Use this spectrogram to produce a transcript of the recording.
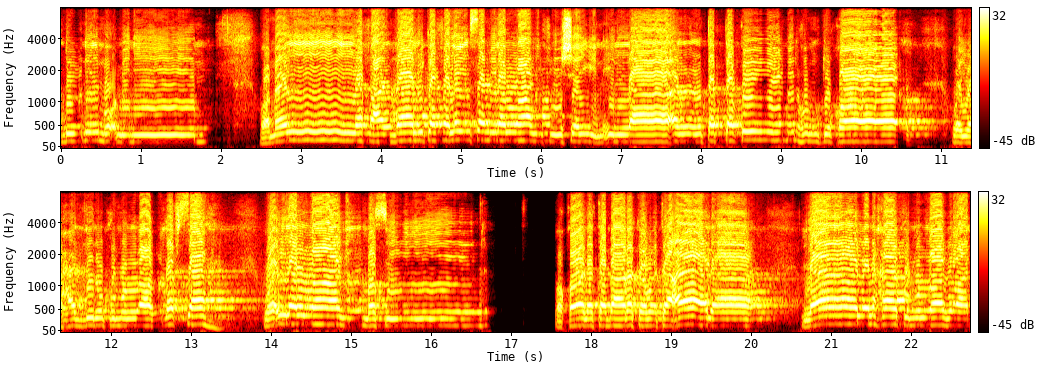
دون المؤمنين. ومن يفعل ذلك فليس من الله في شيء إلا أن تتقوا منهم تقاء ويحذركم الله نفسه وإلى الله المصير. وقال تبارك وتعالى لا ينهاكم الله عن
